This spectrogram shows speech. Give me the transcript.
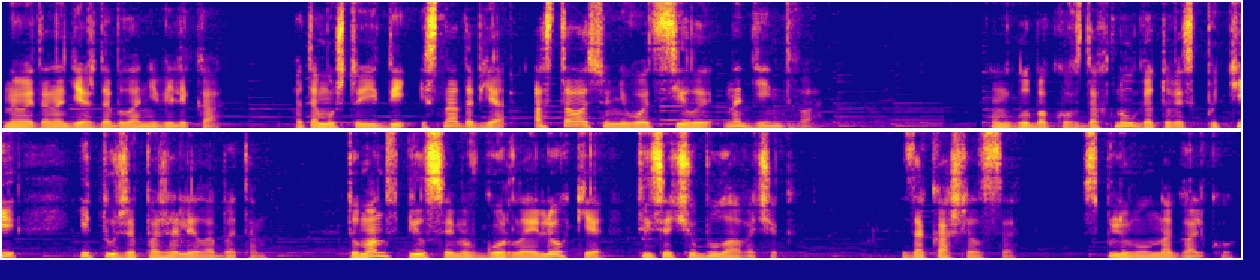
Но эта надежда была невелика, потому что еды и снадобья осталось у него от силы на день-два. Он глубоко вздохнул, готовясь к пути, и тут же пожалел об этом. Туман впился ему в горло и легкие тысячу булавочек. Закашлялся, сплюнул на гальку.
